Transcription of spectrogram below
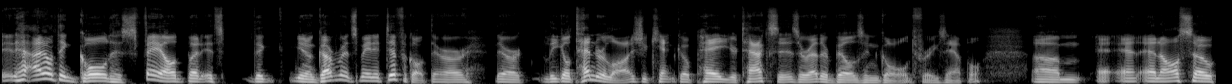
it I don't think gold has failed, but it's the you know government's made it difficult. There are there are legal tender laws. You can't go pay your taxes or other bills in gold, for example, um, and and also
